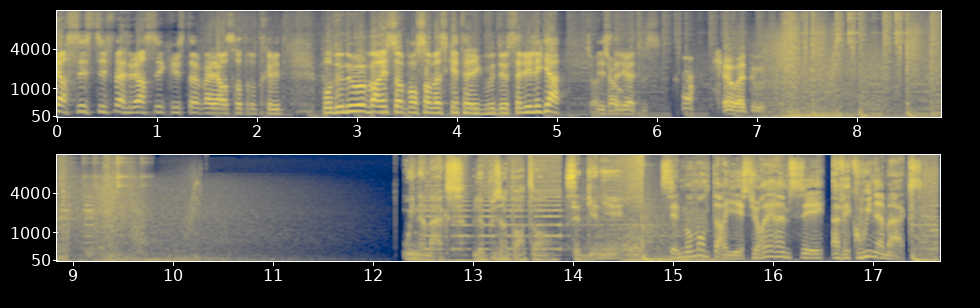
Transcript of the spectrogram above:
merci Stephen, merci Christophe. Allez, on se retrouve très vite pour de nouveaux paris 100% basket avec vous deux. Salut les gars Ciao, et ciao. salut à tous. Ciao à tous. Winamax, le plus important, c'est de gagner. C'est le moment de parier sur RMC avec Winamax.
